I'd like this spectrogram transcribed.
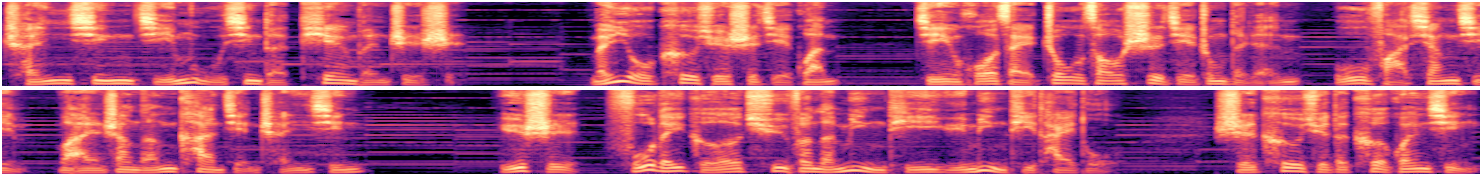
晨星及木星的天文知识。没有科学世界观，仅活在周遭世界中的人无法相信晚上能看见晨星。于是，弗雷格区分了命题与命题态度，使科学的客观性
